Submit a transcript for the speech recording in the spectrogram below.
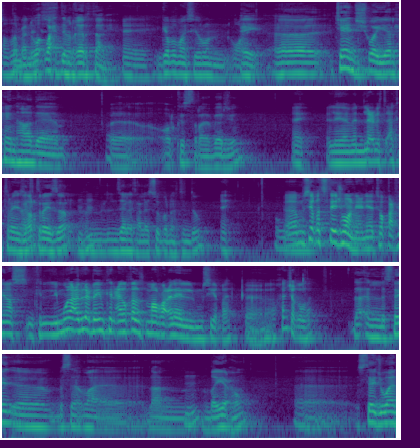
طبعا. و- واحدة من غير الثانية. إيه قبل ما يصيرون واحد اي آه change شوية. الحين هذا آه orchestra version إيه اللي هي من لعبة ActRaiser ActRaiser نزلت على Super Nintendo إيه. آه، موسيقى stage 1 يعني أتوقع في ناس يمكن اللي مو لاعب لعبة يمكن على الأقل مر عليه الموسيقى. خلينا نشغلها. لا ال stage آه، بس ما آه، لا نضيعهم. آه، stage 1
